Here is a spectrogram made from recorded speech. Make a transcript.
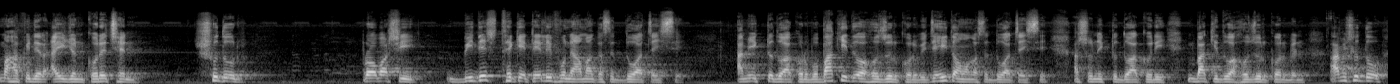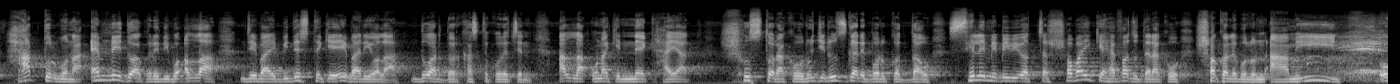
মাহফিলের আয়োজন করেছেন, সুদূর প্রবাসী বিদেশ থেকে টেলিফোনে আমার কাছে দোয়া চাইছে। আমি একটু দোয়া করব, বাকি দোয়া হজুর করবে যেহেতু আমার কাছে দোয়া চাইছে। আসুন, একটু দোয়া করি, বাকি দোয়া হজুর করবেন। আমি শুধু হাত তুলব না, এমনি দোয়া করে দিব, আল্লাহ যে ভাই বিদেশ থেকে এই বাড়িওয়ালা দোয়ার দরখাস্ত করেছেন, আল্লাহ ওনাকে নেক হায়াত, সুস্থ রাখো, রুজি রোজগারে বরকত দাও, ছেলে মেয়ে, বিবি বাচ্চা সবাইকে হেফাজতে রাখো, সকলে বলুন আমিন। ও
